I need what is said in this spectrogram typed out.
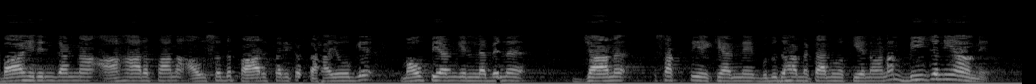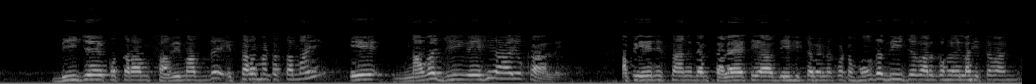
බාහිරින් ගන්නා ආහාර පාන ඖෂධ පාරිසරික සහයෝගය, මව්පියන්ගෙන් ලැබෙන ඥාන ශක්තිය කියන්නේ බුදුදහමට අනුව කියනවා නම් බීජ නියාමය. බීජය කොතරම් සවිමත්ද ඊතරමට තමයි ඒ නව ජීවේහි ආයු කාලය. අපි ඒ නිසානේ දැන් පැලෑටි ආදී හිටවෙනකොට හොඳ බීජ වර්ග හොයලා හිටවන්නේ.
